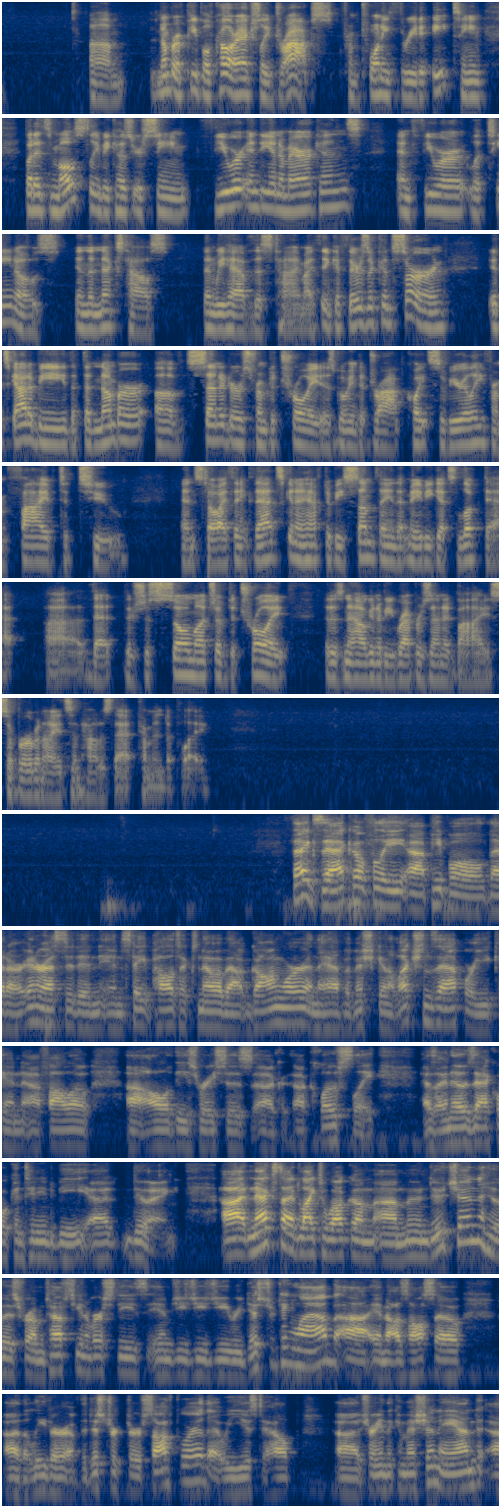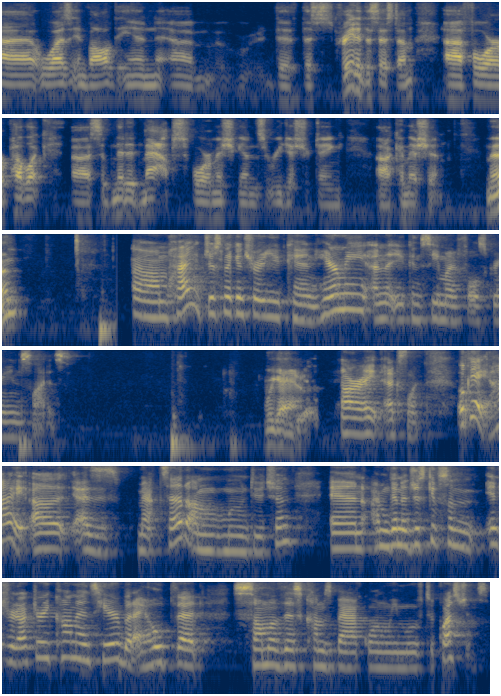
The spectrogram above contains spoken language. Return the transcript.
Um, the number of people of color actually drops from 23 to 18, but it's mostly because you're seeing fewer Indian Americans and fewer Latinos in the next House than we have this time. I think if there's a concern, it's got to be that the number of senators from Detroit is going to drop quite severely from five to two. And so I think that's going to have to be something that maybe gets looked at. Uh, that there's just so much of Detroit that is now going to be represented by suburbanites, and how does that come into play? Thanks, Zach. Hopefully, uh, people that are interested in, in state politics know about Gongwer, and they have a Michigan elections app where you can uh, follow uh, all of these races uh, uh, closely, as I know Zach will continue to be uh, doing. next, I'd like to welcome Moon Duchin, who is from Tufts University's MGGG Redistricting Lab and is also the leader of the Districtr software that we use to help train the commission and was involved in um, the, this created the system uh, for public uh, submitted maps for Michigan's redistricting uh, commission. Moon? Um, hi, just making sure you can hear me and that you can see my full screen slides. We can. All right, excellent. Okay, hi. Uh, as Matt said, I'm Moon Duchin, and I'm going to just give some introductory comments here, but I hope that some of this comes back when we move to questions.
